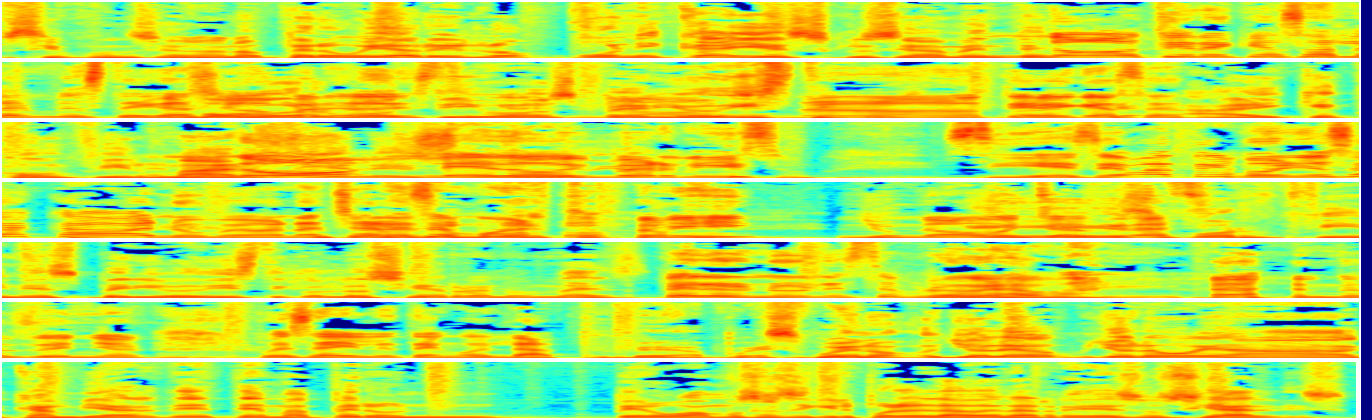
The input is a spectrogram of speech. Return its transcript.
si funciona o no, pero voy a abrirlo única y exclusivamente No tiene que hacer la investigación por motivos periodísticos. No, no, no, tiene hay que hacer. Hay que confirmar No si el le doy permiso. Si ese matrimonio se acaba, no me van a echar ese muerto a mí. Yo- no, muchas es gracias. por fines periodísticos. Lo cierro en un mes. Pero no en este programa. no, señor. Pues ahí le tengo el dato. Vea, pues, bueno, yo le, yo le voy a cambiar de tema, pero, pero vamos a seguir por el lado de las redes sociales.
